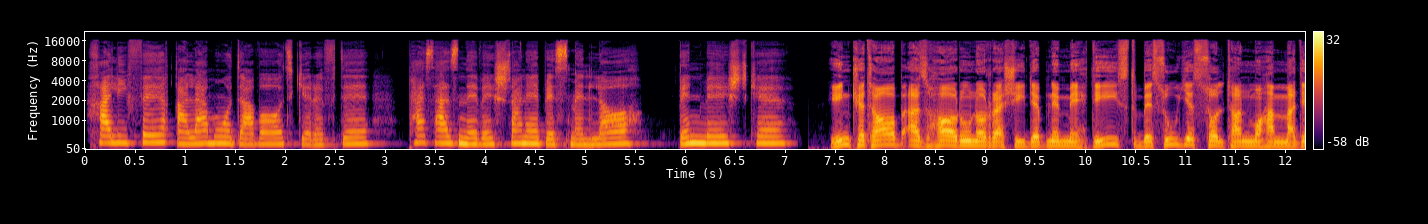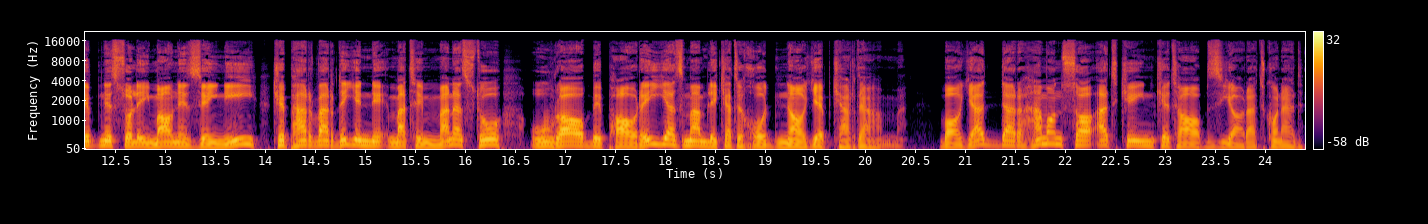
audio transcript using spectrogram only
خلیفه قلم و دوات گرفته پس از نوشتن بسم الله بنوشت که این کتاب از هارون و رشید ابن مهدی است به سوی سلطان محمد ابن سلیمان زینی که پرورده نعمت من است و او را به پاره ای از مملکت خود نایب کردم. باید در همان ساعت که این کتاب زیارت کند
